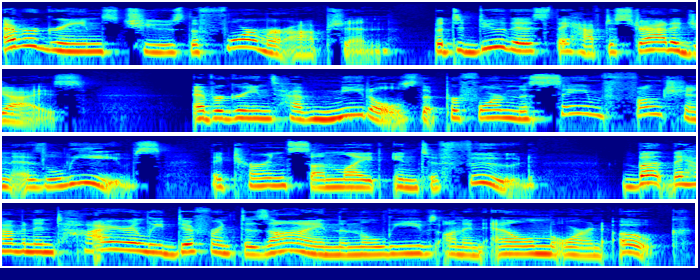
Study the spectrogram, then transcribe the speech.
Evergreens choose the former option, but to do this, they have to strategize. Evergreens have needles that perform the same function as leaves. They turn sunlight into food. But they have an entirely different design than the leaves on an elm or an oak.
